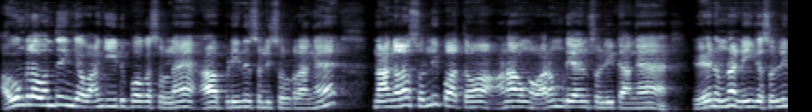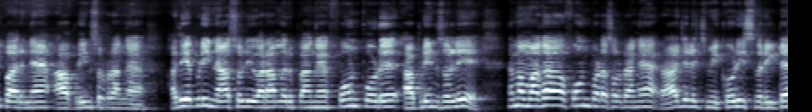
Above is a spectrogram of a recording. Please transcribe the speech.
அவங்கள வந்து இங்கே வாங்கிட்டு போக சொல்லேன் அப்படின்னு சொல்லி சொல்கிறாங்க நாங்கள்லாம் சொல்லி பார்த்தோம் ஆனால் அவங்க வர முடியாதுன்னு சொல்லிட்டாங்க. வேணும்னா நீங்கள் சொல்லி பாருங்கள் அப்படின்னு சொல்கிறாங்க அது எப்படி நான் சொல்லி வராமல் இருப்பாங்க? ஃபோன் போடு அப்படின்னு சொல்லி நம்ம மகா ஃபோன் போட சொல்கிறாங்க ராஜலட்சுமி கோடீஸ்வரிகிட்ட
